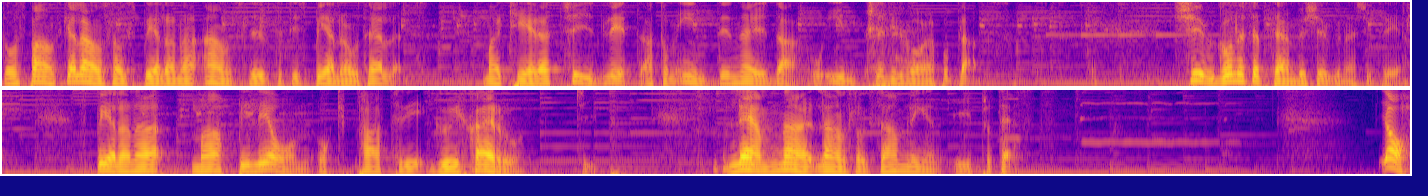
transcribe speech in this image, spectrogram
De spanska landslagsspelarna ansluter till spelarhotellet. Markerar tydligt att de inte är nöjda och inte vill vara på plats. 20 september 2023. Spelarna Mapi Leon och Patri Guijarro, typ, lämnar landslagssamlingen i protest. Ja,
